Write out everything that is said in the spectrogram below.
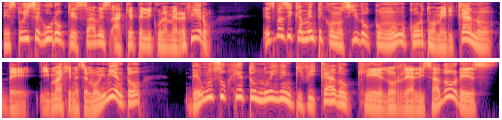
estoy seguro que sabes a qué película me refiero. Es básicamente conocido como un corto americano de imágenes en movimiento, de un sujeto no identificado que los realizadores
